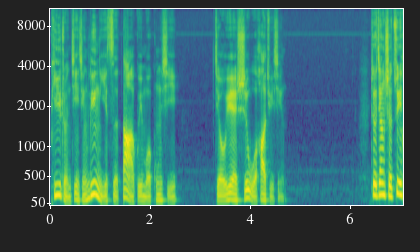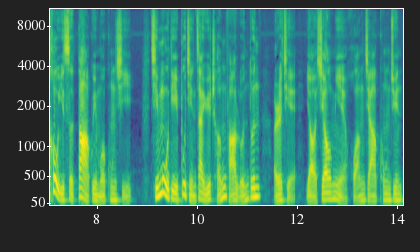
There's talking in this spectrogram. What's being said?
批准进行另一次大规模空袭，九月十五号举行。这将是最后一次大规模空袭，其目的不仅在于惩罚伦敦，而且要消灭皇家空军。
